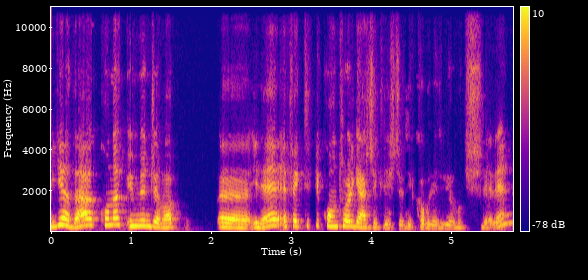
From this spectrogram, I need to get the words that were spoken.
ya da konak immün cevap ile efektif bir kontrol gerçekleştirdiği kabul ediliyor bu kişilerin.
